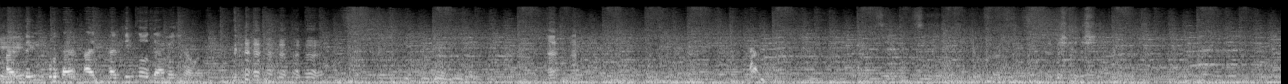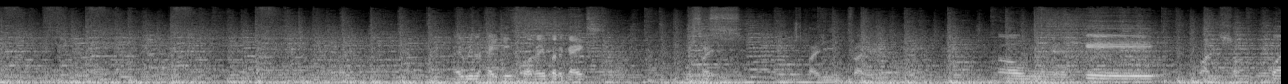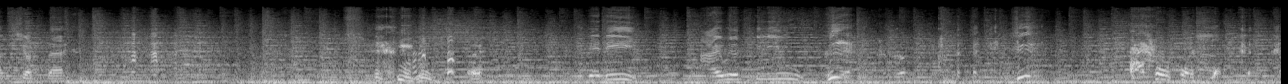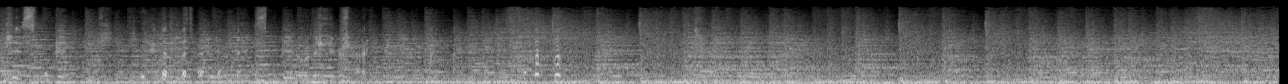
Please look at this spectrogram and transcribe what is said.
Okay. I think no da- I, I think no damage I will. See, see, you first. I will hiding forever, guys. This is Spidey, Spidey. okay. One shot. One shot dah. Daddy, I will kill you. He's spin already.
